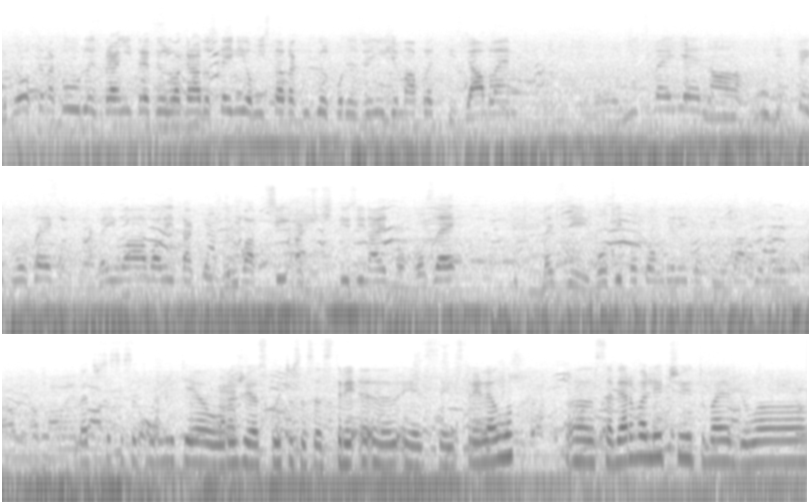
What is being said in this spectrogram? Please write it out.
Kdo se takovouhle zbraní trefil dvakrát do stejného místa, tak už byl v podezření, že má pletky s ďáblem. Nicméně na mužických vozech vejvávali tak zhruba 3 až 4 na jednom voze. Mezi vozy potom byly, сътворили тия оръжия, с които са се, стре, е, се изстреляло, е, са вярвали, че това е било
